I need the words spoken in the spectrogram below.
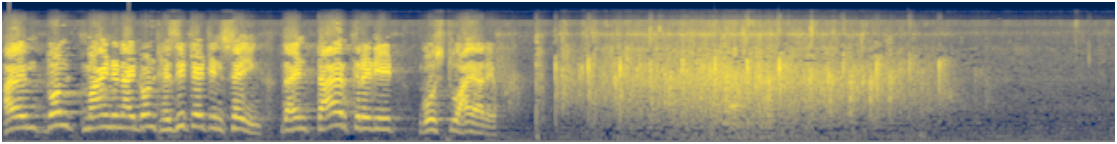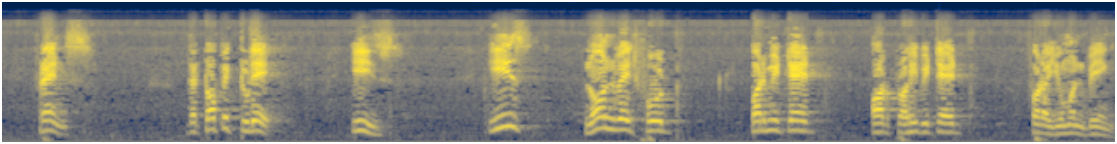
I don't mind and I don't hesitate in saying the entire credit goes to IRF. Friends, the topic today is, is non-veg food permitted or prohibited for a human being?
